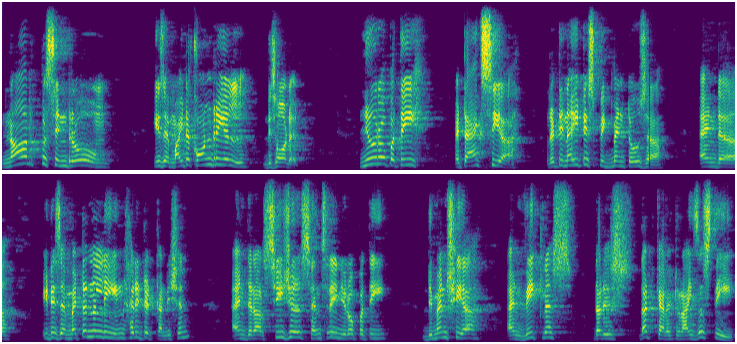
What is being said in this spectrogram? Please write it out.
NARP syndrome is a mitochondrial disorder. Neuropathy, ataxia, retinitis pigmentosa, and uh, it is a maternally inherited condition. And there are seizures, sensory neuropathy, dementia, and weakness. That is that characterizes the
